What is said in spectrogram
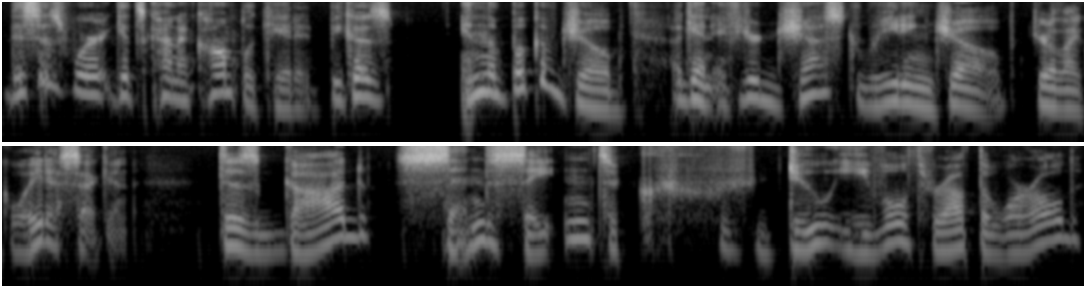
this is where it gets kind of complicated because in the book of Job, again, if you're just reading Job, you're like, wait a second, does God send Satan to do evil throughout the world?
